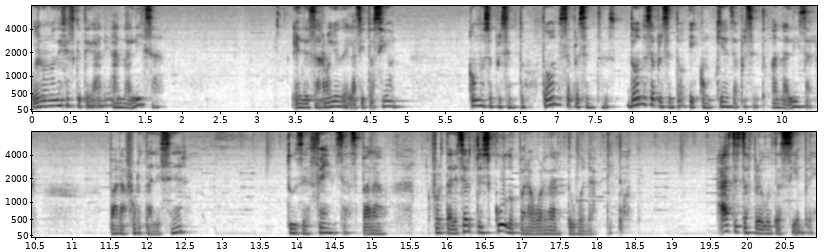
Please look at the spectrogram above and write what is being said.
Bueno, no dejes que te gane, analiza el desarrollo de la situación. ¿Cómo se presentó? ¿Dónde se presentó? ¿Dónde se presentó y con quién se presentó? Analízalo para fortalecer tus defensas, para fortalecer tu escudo para guardar tu buena actitud. Hazte estas preguntas siempre.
